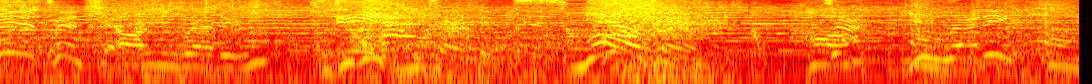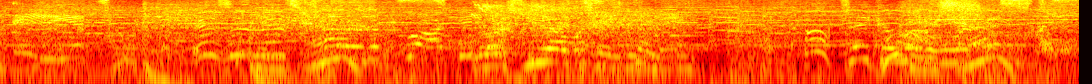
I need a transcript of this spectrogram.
Pay attention! Are you ready? You won't like this. Counter! Huh? You ready? Idiot! Isn't this tired of blocking? There's no escape. I'll take a little rest.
